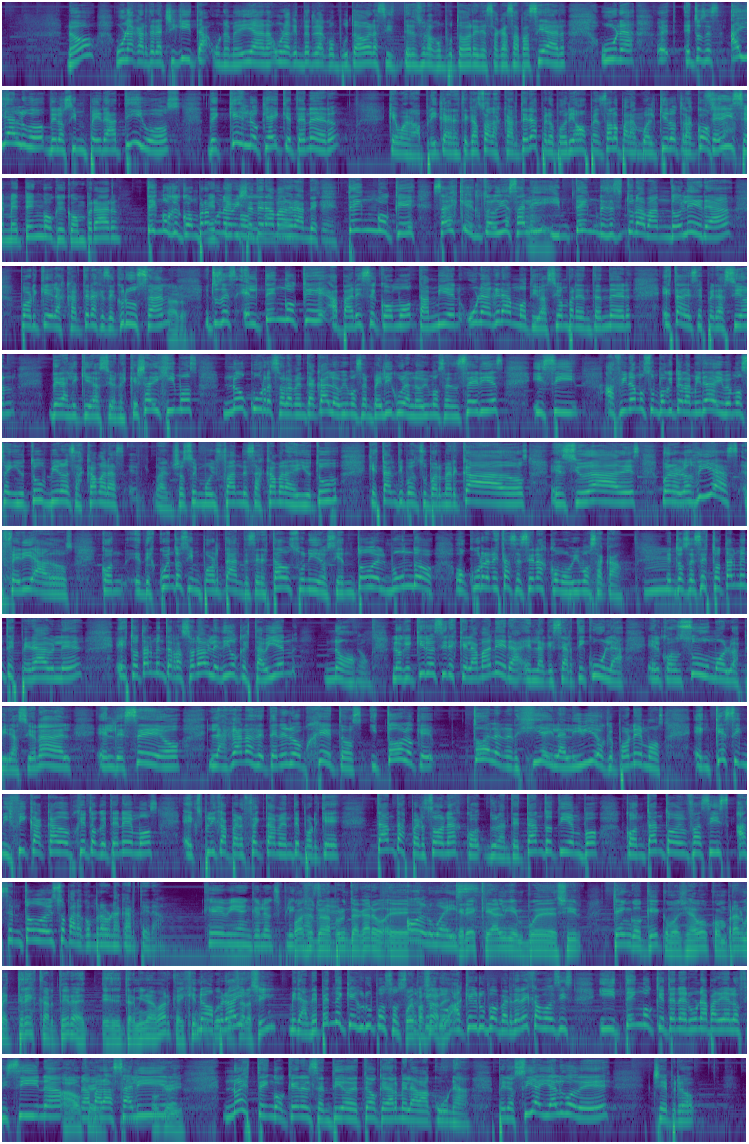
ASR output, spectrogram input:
¿No? Una cartera chiquita, una mediana, una que entre en la computadora si tenés una computadora y la sacás a pasear, una. eh, Entonces, hay algo de los imperativos de qué es lo que hay que tener, que bueno, aplica en este caso a las carteras, pero podríamos pensarlo para cualquier otra cosa. Se dice, me tengo que comprar. Tengo que comprarme Me una tengo que billetera más comprar, grande. sí. Tengo que. ¿Sabes qué? El otro día salí y ten- necesito una bandolera porque las carteras que se cruzan. Claro. Entonces, el tengo que aparece como también una gran motivación para entender esta desesperación de las liquidaciones. Que ya dijimos, no ocurre solamente acá, lo vimos en películas, lo vimos en series. Y si afinamos un poquito la mirada y vemos en YouTube, ¿vieron esas cámaras? Eh, Bueno, yo soy muy fan de esas cámaras de YouTube que están tipo en supermercados, en ciudades. Bueno, los días feriados con eh, descuentos importantes en Estados Unidos y en todo el mundo ocurren estas escenas como vimos acá. Entonces es totalmente esperable, es totalmente razonable. Digo que está bien, no. No. Lo que quiero decir es que la manera en la que se articula el consumo, lo aspiracional, el deseo, las ganas de tener objetos y todo lo que toda la energía y la libido que ponemos en qué significa cada objeto que tenemos explica perfectamente por qué tantas personas durante tanto tiempo, con tanto énfasis, hacen todo eso para comprar una cartera. Qué bien que lo explicas. Vamos a hacerte una ¿eh? pregunta, Caro. Eh, Always. ¿Crees que alguien puede decir, tengo que, como decías vos, comprarme tres carteras de determinada marca? ¿Hay gente que puede pensar así? Mira, depende de qué grupo sos. Puede a, qué, ¿eh? a qué grupo pertenezcas, vos decís, y tengo que tener una para ir a la oficina, Ah, una para salir. No es tengo que en el sentido de tengo que darme la vacuna, pero sí hay algo de, che, pero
